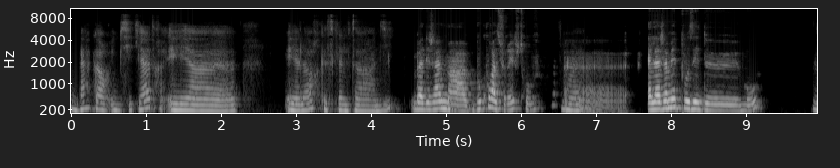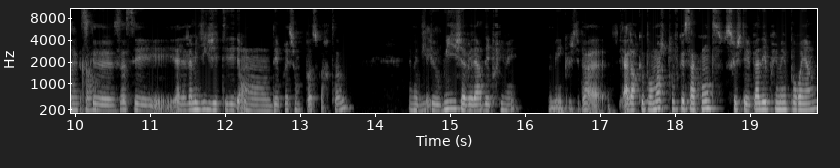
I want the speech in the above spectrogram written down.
D'accord, une psychiatre. Et, euh, et alors, qu'est-ce qu'elle t'a dit? Bah Déjà, elle m'a beaucoup rassurée, je trouve. Euh, elle n'a jamais posé de mots. D'accord. Parce que ça, c'est. Elle n'a jamais dit que j'étais en dépression postpartum. Elle m'a dit que oui, j'avais l'air déprimée mais que je sais pas alors que pour moi je trouve que ça compte parce que je n'étais pas déprimée pour rien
